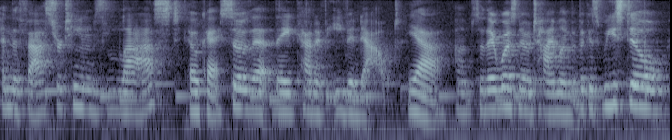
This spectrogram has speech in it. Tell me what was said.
and the faster teams last. Mm-hmm. Okay. So that they kind of evened out. Yeah. Um, so there was no time limit because we still,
